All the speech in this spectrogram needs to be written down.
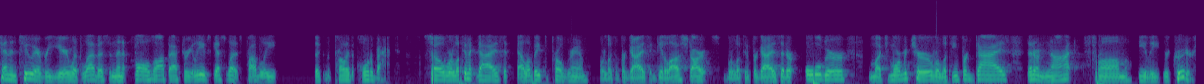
ten and two every year with Levis, and then it falls off after he leaves, guess what? It's probably the probably the quarterback. So we're looking at guys that elevate the program. We're looking for guys that get a lot of starts. We're looking for guys that are older, much more mature. We're looking for guys that are not from elite recruiters.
